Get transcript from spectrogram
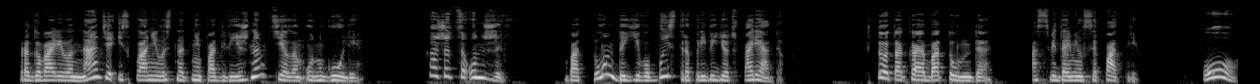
– проговорила Надя и склонилась над неподвижным телом Унгули. «Кажется, он жив. Батунда его быстро приведет в порядок. «Кто такая Батунда?» – осведомился Патрик. «О,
